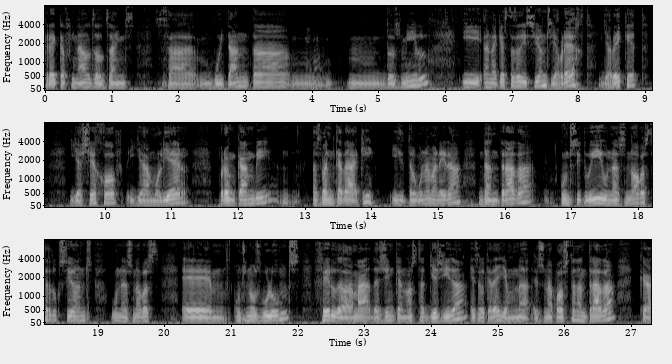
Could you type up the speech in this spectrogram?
crec que a finals dels anys 80, 2000, i en aquestes edicions hi ha Brecht, hi ha Beckett, hi ha Chekhov, hi ha Molière, però en canvi es van quedar aquí, i d'alguna manera d'entrada constituir unes noves traduccions, unes noves, eh, uns nous volums, fer-ho de la mà de gent que no ha estat llegida, és el que dèiem, una, és una aposta d'entrada que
